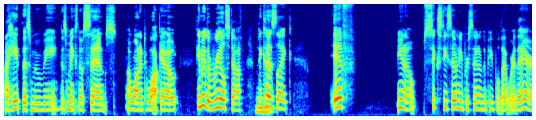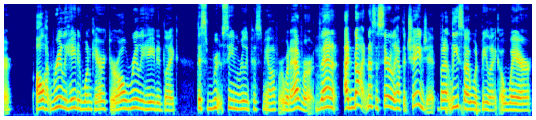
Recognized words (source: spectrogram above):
I hate this movie. This makes no sense. I wanted to walk out. Give me the real stuff. Mm-hmm. Because, like, if, you know, 60, 70% of the people that were there all really hated one character, all really hated, like, this scene really pissed me off or whatever, then I'd not necessarily have to change it, but at least I would be, like, aware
